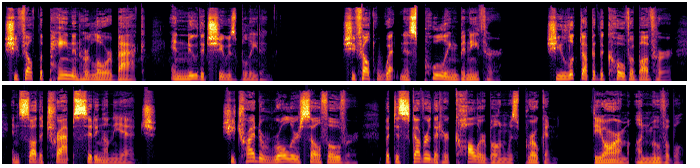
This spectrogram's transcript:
She felt the pain in her lower back and knew that she was bleeding. She felt wetness pooling beneath her. She looked up at the cove above her and saw the trap sitting on the edge. She tried to roll herself over, but discovered that her collarbone was broken, the arm unmovable.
